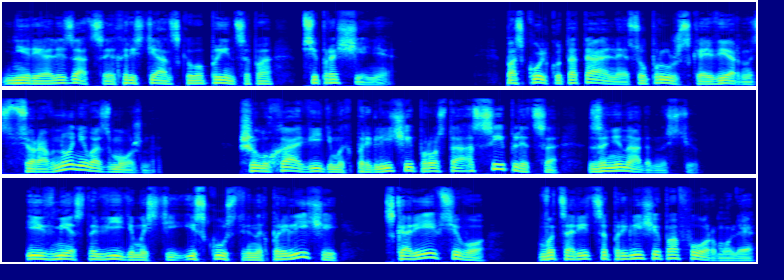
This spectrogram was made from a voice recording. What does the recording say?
не реализация христианского принципа всепрощения? Поскольку тотальная супружеская верность все равно невозможна, шелуха видимых приличий просто осыплется за ненадобностью. И вместо видимости искусственных приличий, скорее всего, воцарится приличие по формуле,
